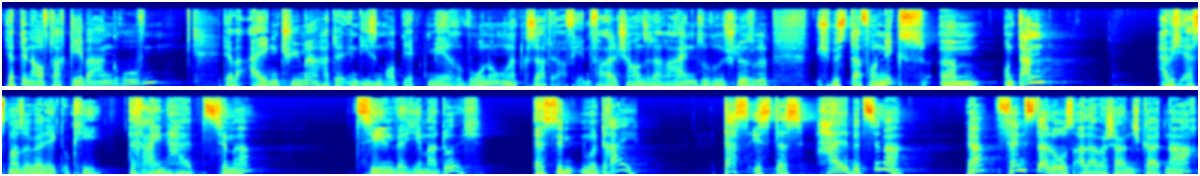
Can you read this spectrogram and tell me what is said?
Ich habe den Auftraggeber angerufen. Der war Eigentümer, hatte in diesem Objekt mehrere Wohnungen und hat gesagt, ja, auf jeden Fall, schauen Sie da rein, suchen Sie Schlüssel. Ich wüsste davon nichts. Ähm, und dann habe ich erst mal so überlegt, okay, dreieinhalb Zimmer zählen wir hier mal durch. Es sind nur drei. Das ist das halbe Zimmer. Ja, fensterlos aller Wahrscheinlichkeit nach.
